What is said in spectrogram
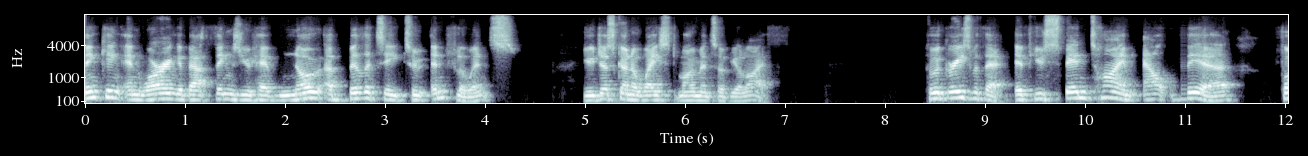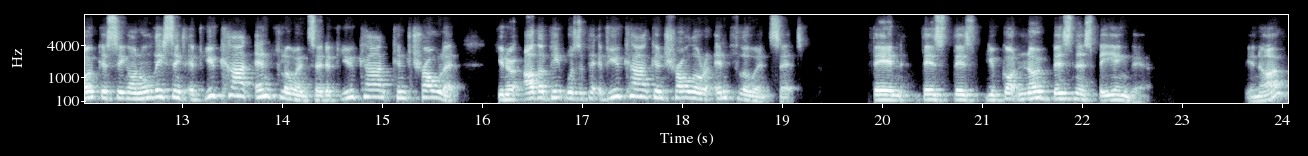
thinking and worrying about things you have no ability to influence, you're just going to waste moments of your life. Who agrees with that? If you spend time out there focusing on all these things, if you can't influence it, if you can't control it, you know, other people's, if you can't control or influence it, then there's, there's, you've got no business being there, you know?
